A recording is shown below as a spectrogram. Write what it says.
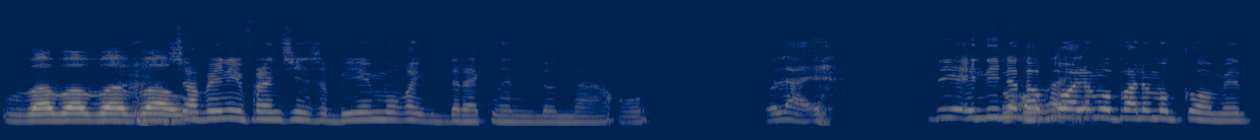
Wow, wow, wow, wow. Sabi ni Francine, sabihin mo kay Direk nandun na ako. Wala eh. Hindi, hindi na daw po eh. alam mo paano mag-comment.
